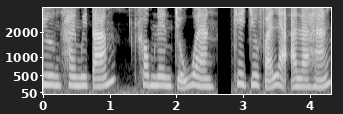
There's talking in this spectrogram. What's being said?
Chương 28 Không nên chủ quan khi chưa phải là A-la-hán.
